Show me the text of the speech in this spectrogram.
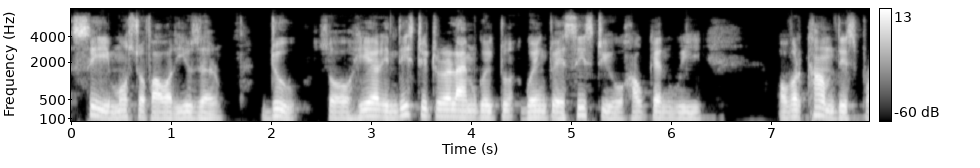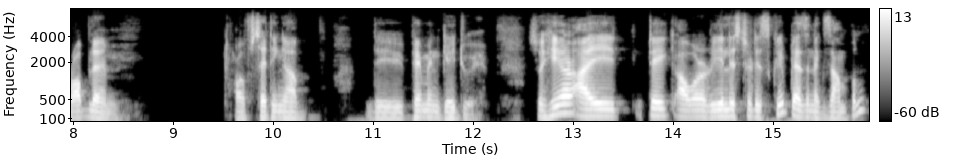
see most of our user do. So here in this tutorial i'm going to going to assist you how can we overcome this problem of setting up the payment gateway. So here I take our real estate script as an example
